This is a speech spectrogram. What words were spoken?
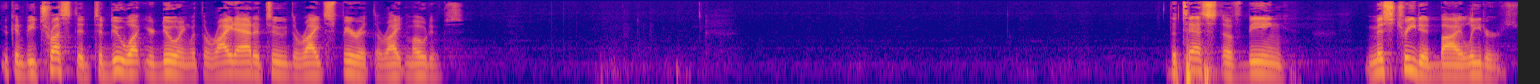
you can be trusted to do what you're doing with the right attitude, the right spirit, the right motives. The test of being mistreated by leaders.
